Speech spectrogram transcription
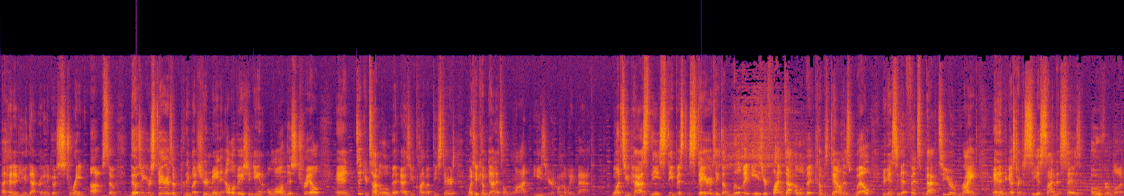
ahead of you that are gonna go straight up. So those are your stairs and pretty much your main elevation gain along this trail. And take your time a little bit as you climb up these stairs. Once you come down, it's a lot easier on the way back. Once you pass the steepest stairs, it gets a little bit easier, flattens out a little bit, comes down as well. You're gonna see that fence back to your right, and then you're gonna start to see a sign that says overlook.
